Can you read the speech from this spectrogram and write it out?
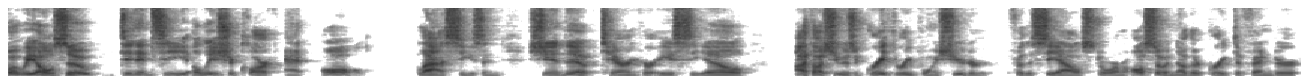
but we also didn't see Alysha Clark at all last season. She ended up tearing her ACL. I thought she was a great three point shooter for the Seattle Storm. Also, another great defender,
